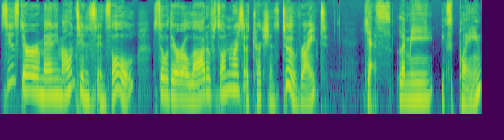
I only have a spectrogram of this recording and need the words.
Since there are many mountains in Seoul, so there are a lot of sunrise attractions too, right? Yes, let me explain.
